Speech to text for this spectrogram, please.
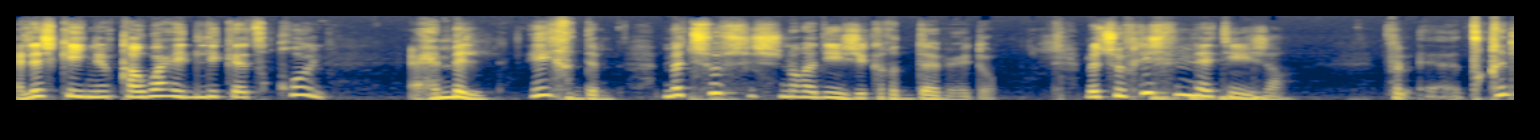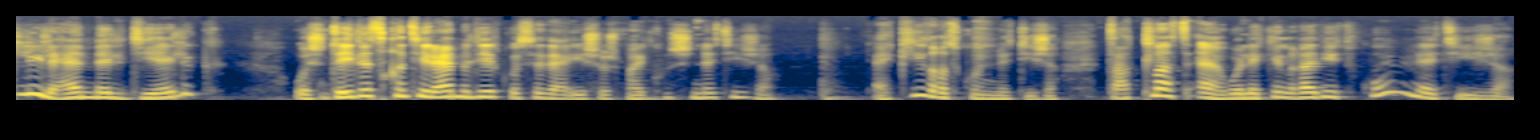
علاش كاينين قواعد اللي كتقول عمل هي خدم ما تشوفش شنو غادي يجيك غدا بعدو. ما تشوفليش في النتيجة. تقلي العمل ديالك. واش أنت إلا تقنتي العمل ديالك أستاذ عائشه واش ما يكونش النتيجة؟ أكيد غتكون النتيجة. تعطلات آه ولكن غادي تكون نتيجه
